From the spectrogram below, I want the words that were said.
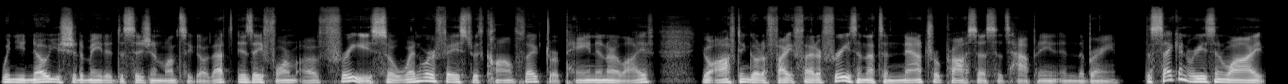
when you know you should have made a decision months ago. That is a form of freeze. So when we're faced with conflict or pain in our life, you'll often go to fight, flight, or freeze. And that's a natural process that's happening in the brain. The second reason why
